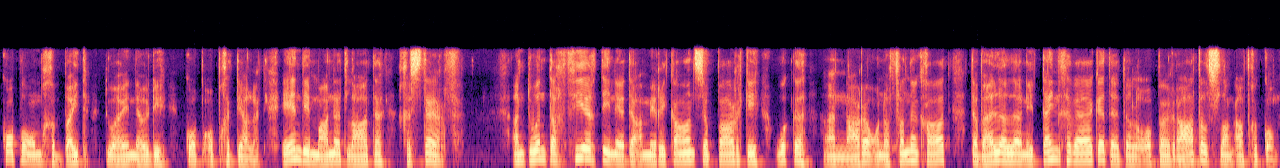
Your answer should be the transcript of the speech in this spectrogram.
koppe hom gebyt toe hy nou die kop opgetel het en die man het later gesterf. In 2014 het 'n Amerikaanse paartjie ook 'n narre ondervinding gehad terwyl hulle in die tuin gewerk het, het hulle op 'n ratelslang afgekom.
